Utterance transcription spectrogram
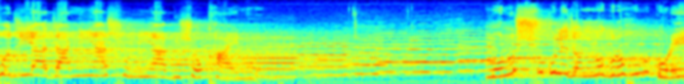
ভজিয়া, জানিয়া শুনিয়া বিষ খাইন মনুষ্যকুলে জন্মগ্রহণ করে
